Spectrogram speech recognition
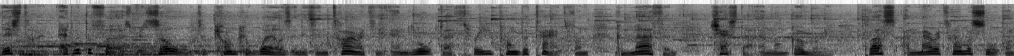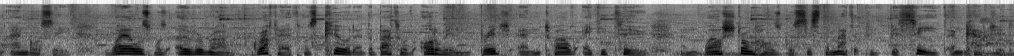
This time, Edward I resolved to conquer Wales in its entirety and launched a three-pronged attack from Carmarthen, Chester and Montgomery, plus a maritime assault on Anglesey. Wales was overrun. Gruffydd was killed at the Battle of Orewin Bridge in 1282, and Welsh strongholds were systematically besieged and captured.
